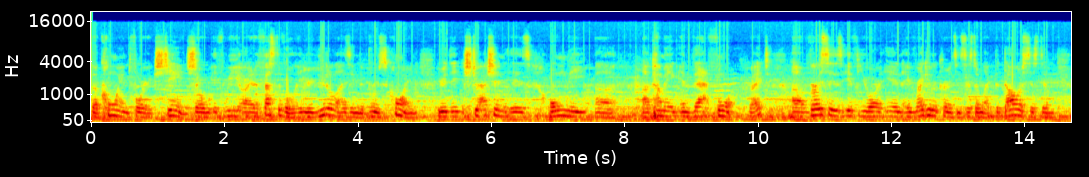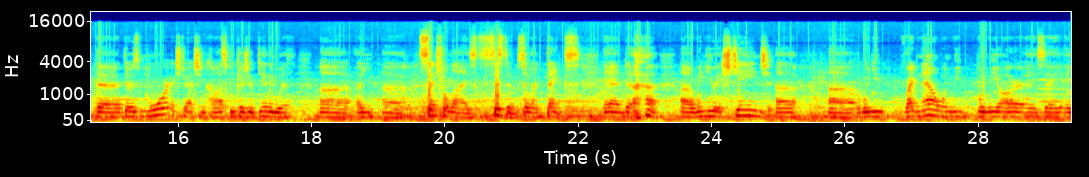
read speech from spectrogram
the coin for exchange. So if we are at a festival and you're utilizing the Bruce coin, the extraction is only uh, uh, coming in that form, right? Uh, versus if you are in a regular currency system like the dollar system, the, there's more extraction costs because you're dealing with uh, a, a, centralized system, so like banks. And uh, when you exchange, uh, when you right now when we when we are a say a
